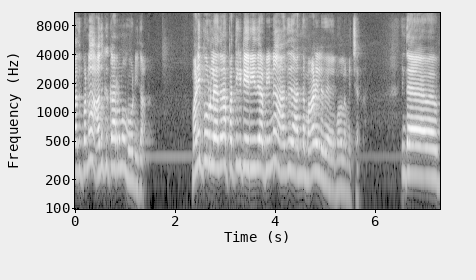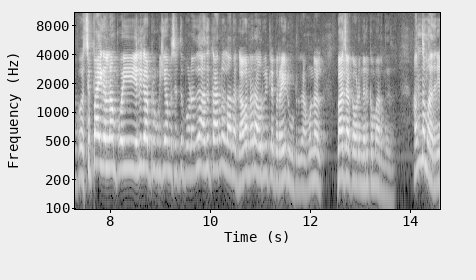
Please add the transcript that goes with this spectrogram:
அது பண்ணால் அதுக்கு காரணமும் மோடி தான். மணிப்பூரில் எதனா பற்றிக்கிட்டு எரியுது அப்படின்னா அது அந்த மாநில முதலமைச்சர். இந்த சிப்பாய்கள்லாம் போய் ஹெலிகாப்டர் குடிக்காமல் செத்து போனது அது காரணம் இல்லை அந்த கவர்னர் அவர் வீட்டில் இப்போ ரைடு விட்டுருக்காங்க முன்னாள் பாஜகவோட நெருக்கமாக இருந்தது. அந்த மாதிரி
